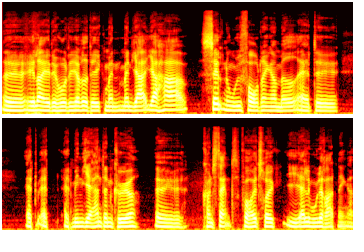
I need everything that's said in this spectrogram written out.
øh, eller ADHD, jeg ved det ikke, men, men jeg, jeg har selv nogle udfordringer med, at, øh, at, at, at min hjerne den kører øh, konstant på højtryk i alle mulige retninger.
